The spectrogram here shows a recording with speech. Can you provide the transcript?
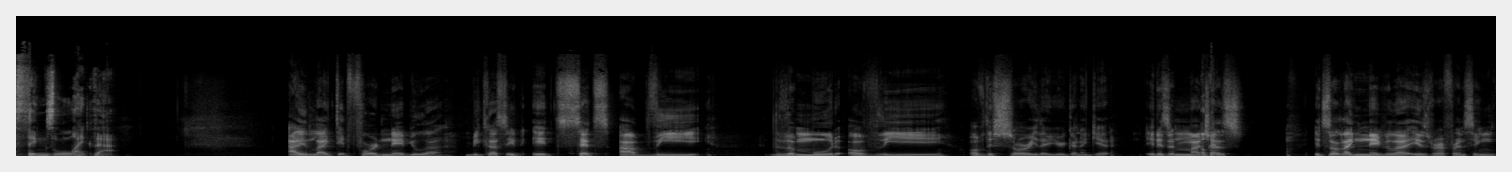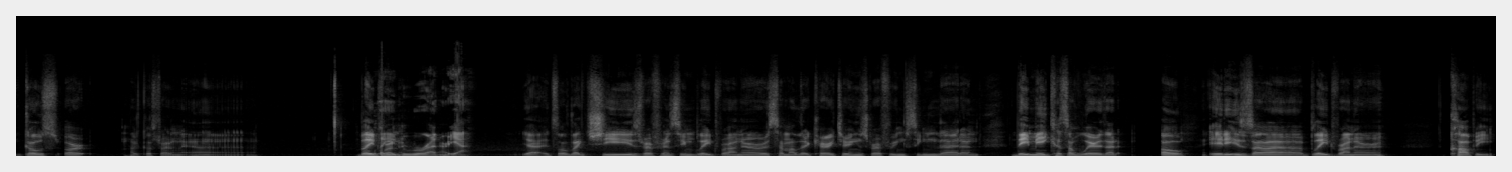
things like that? I liked it for Nebula because it it sets up the the mood of the of the story that you're gonna get. It isn't much Okay. as it's not like Nebula is referencing Ghost or not Ghost Runner, uh, Blade, Blade Runner. Runner, yeah. Yeah, it's not like she is referencing Blade Runner or some other character is referencing that, and they make us aware that oh, it is a Blade Runner copy.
